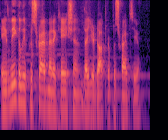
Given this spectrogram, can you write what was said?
a legally prescribed medication that your doctor prescribed to you.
